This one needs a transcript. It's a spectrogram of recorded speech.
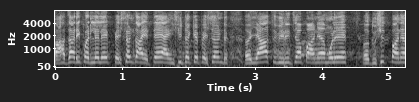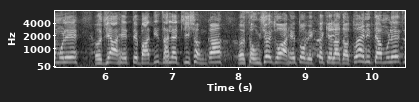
आजारी पडलेले पेशंट्स आहेत ते ऐंशी टक्के पेशंट याच विहिरीच्या पाण्यामुळे दूषित पाण्यामुळे जे आहेत ते बाधित झाल्याची शंका संशय जो आहे तो व्यक्त केला जातो. आणि त्यामुळेच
